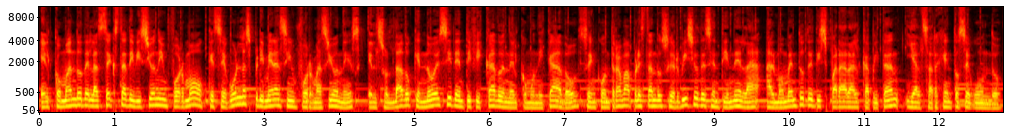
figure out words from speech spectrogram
El comando de la sexta división informó que según las primeras informaciones, el soldado que no es identificado en el comunicado se encontraba prestando servicio de centinela al momento de disparar al capitán y al sargento segundo.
